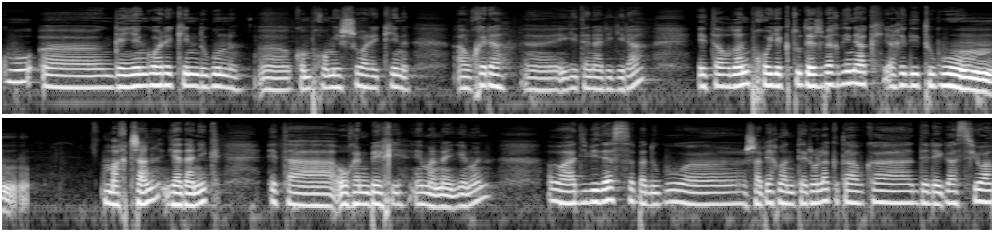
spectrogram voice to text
gu uh, gehiengoarekin dugun uh, kompromisoarekin aurrera uh, egiten ari gira. Eta orduan proiektu desberdinak jarri ditugu um, martxan, jadanik, eta horren behi eman nahi genuen. Ba, adibidez, badugu uh, Xabier Manterolak dauka delegazioa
